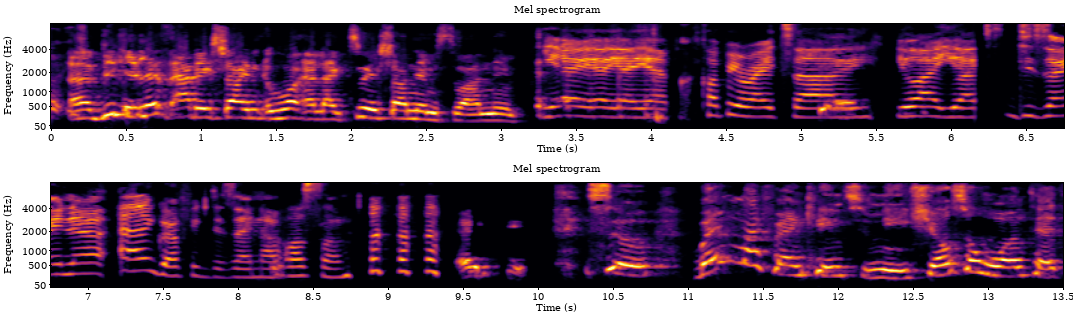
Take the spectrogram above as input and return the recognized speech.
um, uh, Vicky, let's add extra, what, uh, like two extra names to our name. yeah, yeah, yeah, yeah. Copywriter, UI, UX designer, and graphic designer. Awesome. Okay. So when my friend came to me, she also wanted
